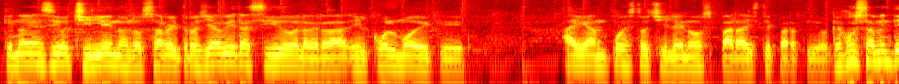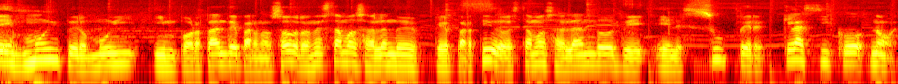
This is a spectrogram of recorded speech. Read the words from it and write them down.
que no hayan sido chilenos los árbitros. Ya hubiera sido la verdad el colmo de que hayan puesto chilenos para este partido, que justamente es muy pero muy importante para nosotros. No estamos hablando de qué partido, estamos hablando el super clásico, no,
